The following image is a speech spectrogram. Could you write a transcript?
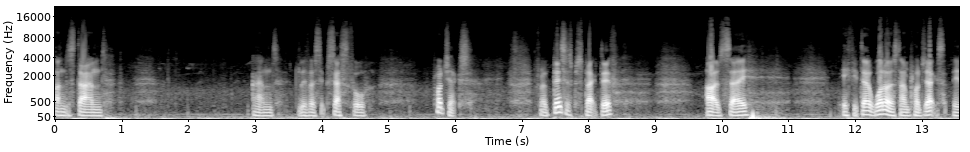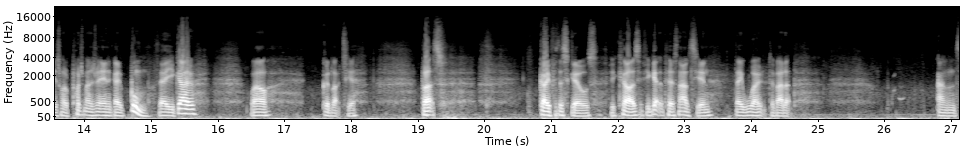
understand, and deliver successful projects. From a business perspective, I would say if you don't want to understand projects, you just want a project manager in and go, boom, there you go. Well, good luck to you. But go for the skills because if you get the personality in, they won't develop and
